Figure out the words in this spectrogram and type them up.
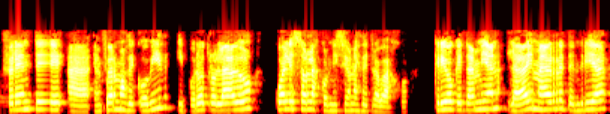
frente a enfermos de COVID y por otro lado, cuáles son las condiciones de trabajo. Creo que también la AMR tendría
